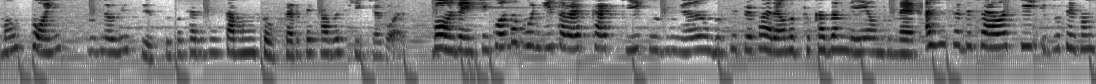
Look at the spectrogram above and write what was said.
Mansões dos Meus Inscritos. Eu só quero visitar mansão, só quero ter casa chique agora. Bom, gente, enquanto a Bonita vai ficar aqui cozinhando, se preparando pro casamento, né? A gente vai deixar ela aqui e vocês vão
